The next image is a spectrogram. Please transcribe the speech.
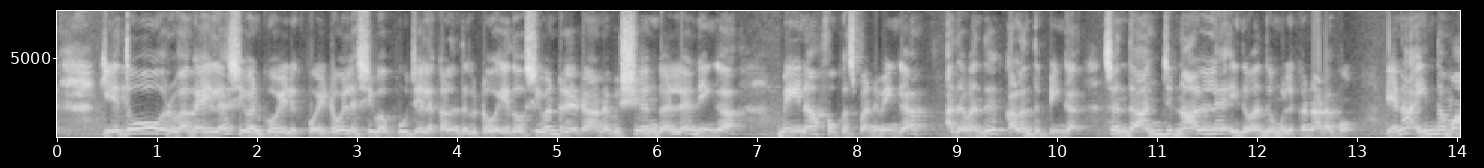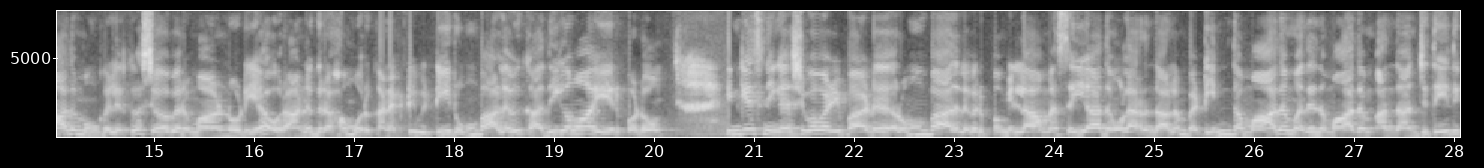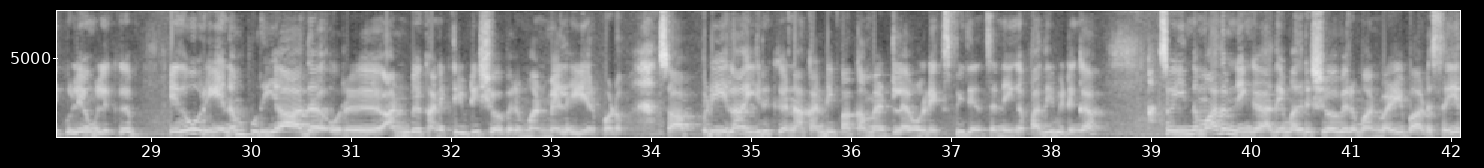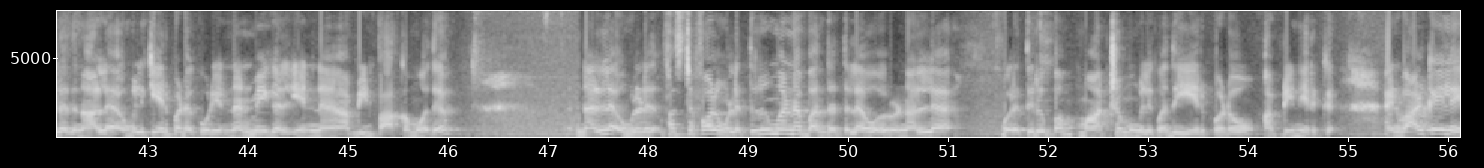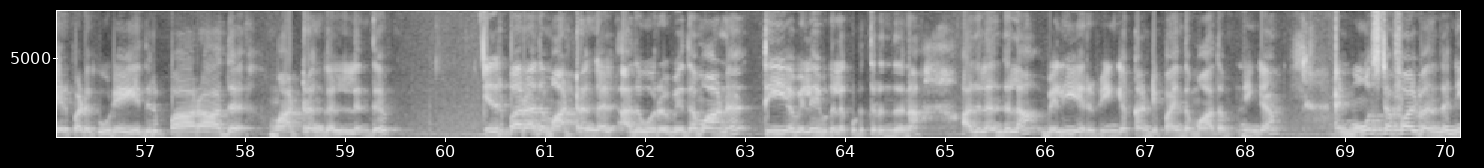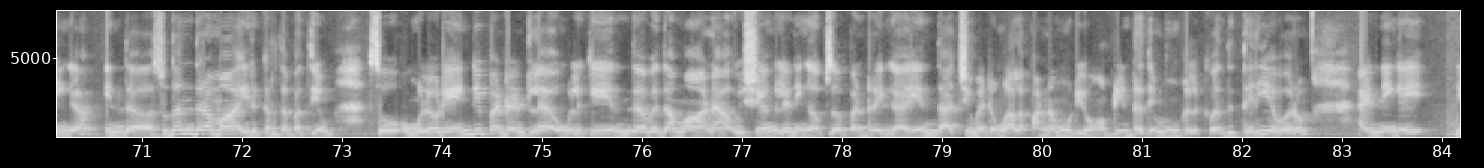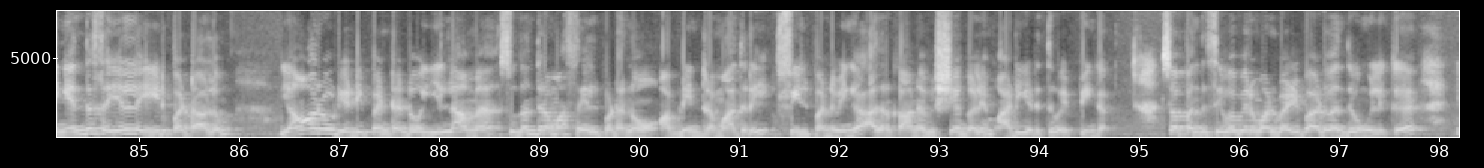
ஏதோ ஒரு வகையில் சிவன் கோயிலுக்கு போயிட்டோ இல்லை சிவ பூஜையில் கலந்துக்கிட்டோ ஏதோ சிவன் ரிலேட்டடான விஷயங்களில் நீங்கள் மெயினாக ஃபோக்கஸ் பண்ணுவீங்க. அதை வந்து கலந்துப்பீங்க. ஸோ இந்த இந்த அஞ்சு நாளில் இது வந்து உங்களுக்கு நடக்கும். ஏன்னா இந்த மாதம் உங்களுக்கு சிவபெருமானுடைய ஒரு அனுகிரகம் ஒரு கனெக்டிவிட்டி ரொம்ப அளவுக்கு அதிகமாக ஏற்படும். இன்கேஸ் நீங்கள் சிவ வழிபாடு ரொம்ப அதில் விருப்பம் இல்லாமல் செய்யாதவங்களா இருந்தாலும் பட் இந்த மாதம் வந்து இந்த மாதம் அந்த அஞ்சு தேதிக்குள்ளேயே உங்களுக்கு ஏதோ ஒரு இனம் புரியாத ஒரு அன்பு கனெக்டிவிட்டி சிவபெருமான் மேலே ஏற்படும். ஸோ அப்படிலாம் இருக்குன்னா கண்டிப்பாக கமெண்ட்டில் உங்களோட எக்ஸ்பீரியன்ஸை நீங்கள் பதிவிடுங்க. ஸோ இந்த மாதம் நீங்கள் அதே மாதிரி சிவபெருமான் வழிபாடு செய்கிறதுனால உங்களுக்கு ஏற்படக்கூடிய நன்மைகள் என்ன அப்படின்னு பார்க்கும்போது நல்ல உங்களோட ஃபர்ஸ்ட் ஆஃப் ஆல் உங்களோட திருமண பந்தத்தில் ஒரு நல்ல ஒரு திருப்பம் மாற்றம் உங்களுக்கு வந்து ஏற்படும் அப்படின்னு இருக்குது அண்ட் வாழ்க்கையில் ஏற்படக்கூடிய எதிர்பாராத மாற்றங்கள்லேருந்து எதிர்பாராத மாற்றங்கள் அது ஒரு விதமான தீய விளைவுகளை கொடுத்துருந்ததுன்னா அதுலேருந்துலாம் வெளியேறுவீங்க. கண்டிப்பாக இந்த மாதம் நீங்கள் அண்ட் மோஸ்ட் ஆஃப் ஆல் வந்து நீங்கள் இந்த சுதந்திரமாக இருக்கிறத பற்றியும் ஸோ உங்களுடைய இண்டிபெண்ட்டில் உங்களுக்கு எந்த விதமான விஷயங்களையும் நீங்கள் அப்சர்வ் பண்ணுறீங்க எந்த அச்சீவ்மெண்ட் உங்களால் பண்ண முடியும் அப்படின்றதையும் உங்களுக்கு வந்து தெரிய வரும். அண்ட் நீங்கள் நீங்கள் எந்த செயலில் ஈடுபட்டாலும் யாருடைய டிபெண்ட்டும் இல்லாமல் சுதந்திரமாக செயல்படணும் அப்படின்ற மாதிரி ஃபீல் பண்ணுவீங்க. அதற்கான விஷயங்களையும் அடியெடுத்து வைப்பீங்க. ஸோ அப்போ அந்த சிவபெருமான் வழிபாடு வந்து உங்களுக்கு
